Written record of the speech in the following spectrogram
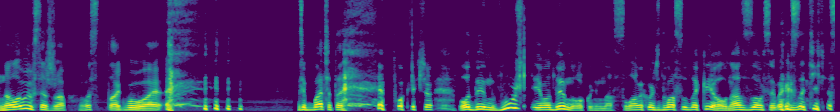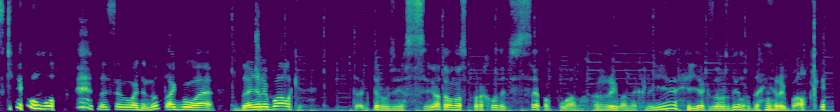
Наловився жаб. Ось так буває. Бачите, поки що один вуж і один окунь у нас. Слави хоч два судаки, а у нас зовсім екзотичний улов на сьогодні. Ну так буває. День рибалки. Так, друзі, свято у нас проходить все по плану. Риба не клює, як завжди, на день рибалки.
